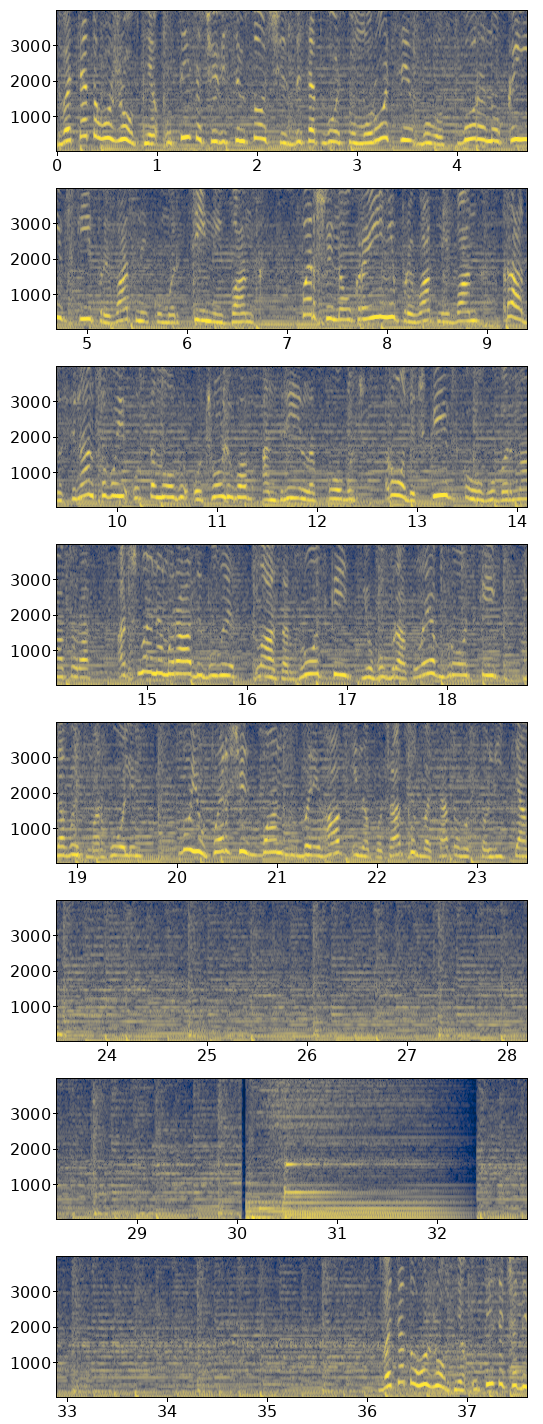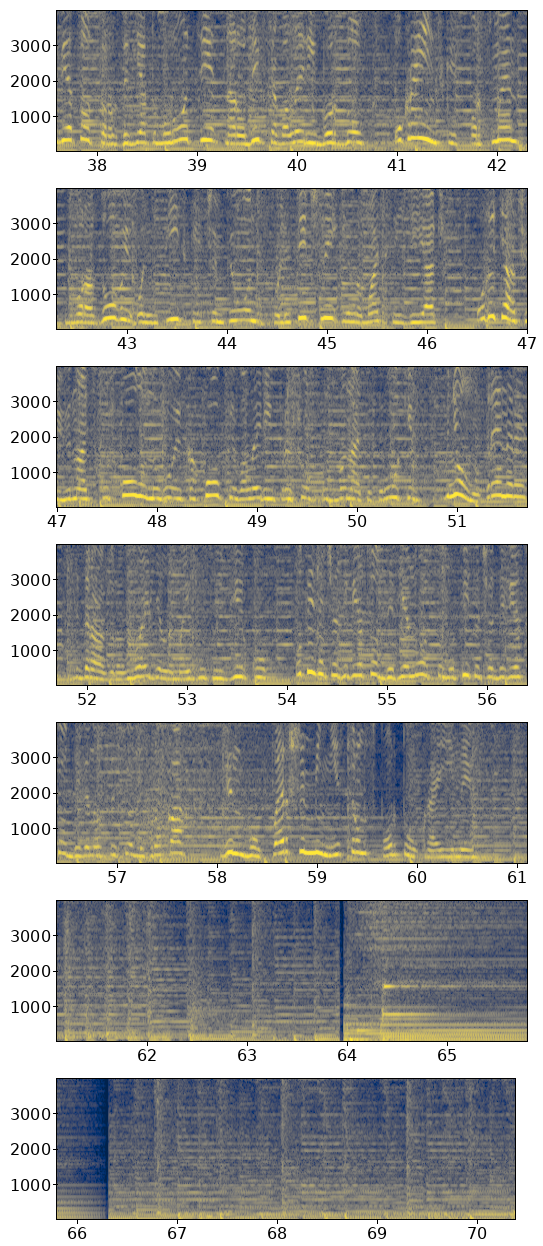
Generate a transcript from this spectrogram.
20 жовтня у 1868 році було створено Київський приватний комерційний банк. Перший на Україні приватний банк. Раду фінансової установи очолював Андрій Левкович, родич київського губернатора. А членами ради були Лазар Бродський, його брат Лев Бродський, Давид Марголін. Свою першість банк зберігав і на початку ХХ століття. – 20 жовтня у 1949 році народився Валерій Борзов, український спортсмен, дворазовий олімпійський чемпіон, політичний і громадський діяч. У дитячу юнацьку школу нової каховки Валерій прийшов у 12 років. В ньому тренери відразу розгледіли майбутню зірку. У 1990-1997 роках він був першим міністром спорту України. –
